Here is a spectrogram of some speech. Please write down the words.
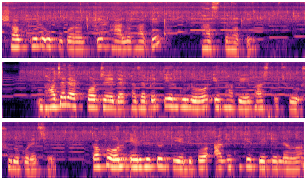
সবগুলো উপকরণকে ভালোভাবে ভাজতে হবে। ভাজার এক পর্যায়ে দেখা যাবে তেলগুলো এভাবে ভাজতে শুরু- শুরু করেছে। তখন এর ভিতর দিয়ে দিব আগে থেকে বেটে নেওয়া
